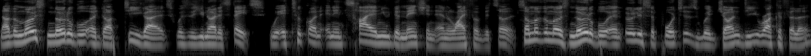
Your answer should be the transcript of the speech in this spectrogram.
Now, the most notable adoptee, guys, was the United States, where it took on an entire new dimension and life of its own. Some of the most notable and early early supporters were John D. Rockefeller,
